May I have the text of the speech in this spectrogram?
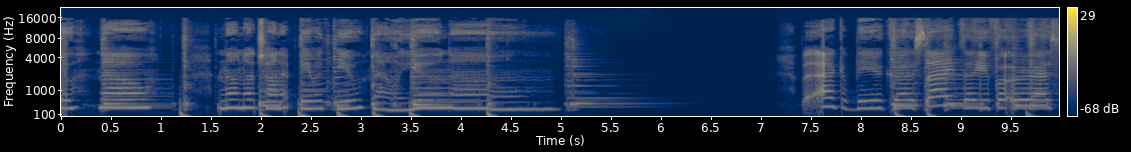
I could be a crush like tell you for a rest.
